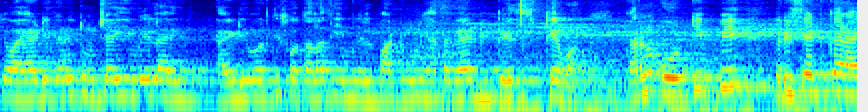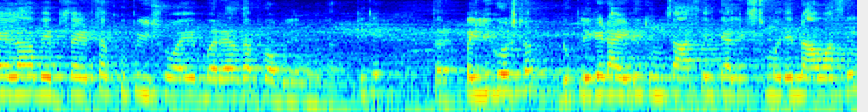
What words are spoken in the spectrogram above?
किंवा या ठिकाणी तुमच्या ईमेल आय आय डीवरती स्वतःलाच ईमेल पाठवून ह्या सगळ्या डिटेल्स ठेवा. कारण ओ टी पी रिसेट करायला वेबसाईटचा खूप इश्यू आहे बऱ्याचदा प्रॉब्लेम होतात. ठीक आहे? तर पहिली गोष्ट डुप्लिकेट आय डी तुमचा असेल त्या लिस्टमध्ये नाव असेल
